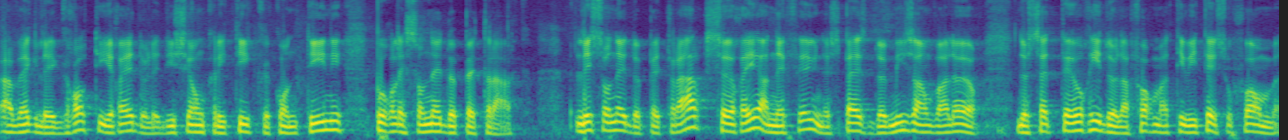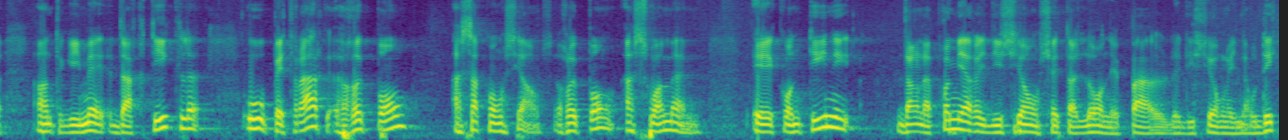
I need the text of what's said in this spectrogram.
avec les gros tirets de l'édition critique Contini pour les sonnets de Pétrarque. Les sonnets de Pétrarque seraient en effet une espèce de mise en valeur de cette théorie de la formativité sous forme, entre guillemets, d'articles, où Pétrarque répond à sa conscience, répond à soi-même. Et Contini, dans la première édition chez Talon et pas l'édition inaudite,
